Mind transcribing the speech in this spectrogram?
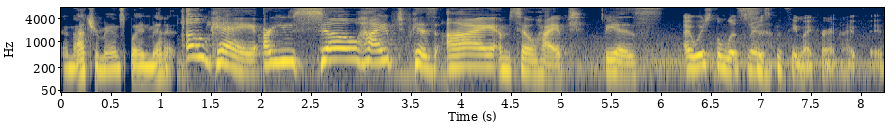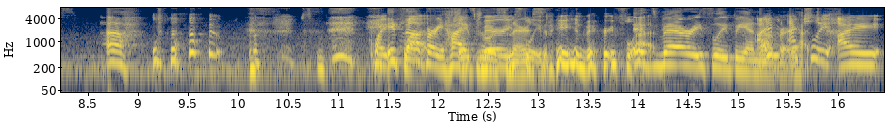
And that's your Mansplain Minute. Okay, are you so hyped? Because I am so hyped because I wish the listeners could see my current hype face. uh, Quite It's not very hyped, It's very listeners. sleepy and very flat. it's very sleepy and not I'm very hyped. actually I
